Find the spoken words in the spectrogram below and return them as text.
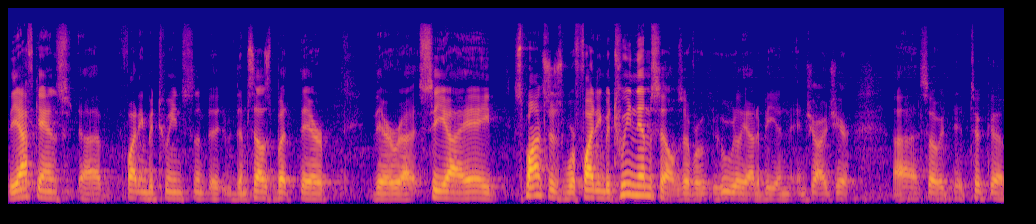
the Afghans uh, fighting between some, themselves, but their their uh, CIA sponsors were fighting between themselves over who really ought to be in, in charge here. Uh, so it, it took a,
